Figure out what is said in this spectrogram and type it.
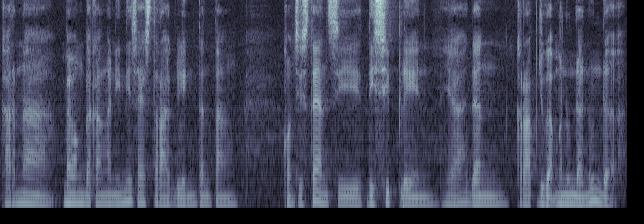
karena memang belakangan ini saya struggling tentang konsistensi, disiplin, ya, dan kerap juga menunda-nunda.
